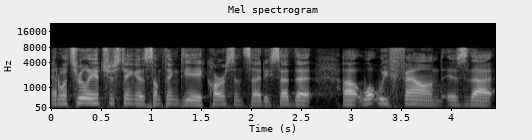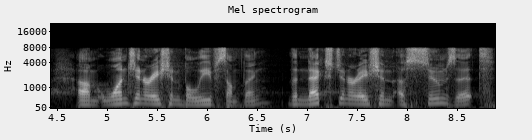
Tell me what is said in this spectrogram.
and what's really interesting is something D.A. Carson said. He said that uh, what we found is that um, one generation believes something, the next generation assumes it,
